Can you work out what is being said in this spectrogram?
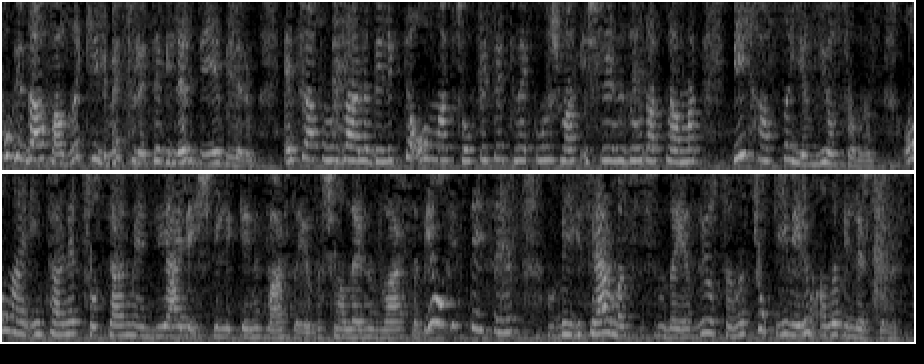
bugün daha fazla kelime türetebilir diyebilirim. Etrafınızlarla birlikte olmak, sohbet etmek, konuşmak, işlerinize odaklanmak, bilhassa yazıyorsanız, online, internet, sosyal medya ile işbirlikleriniz varsa, yazışmalarınız varsa, bir ofisteyseniz, bilgisayar masasında yazıyorsanız çok iyi verim alabilirsiniz.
